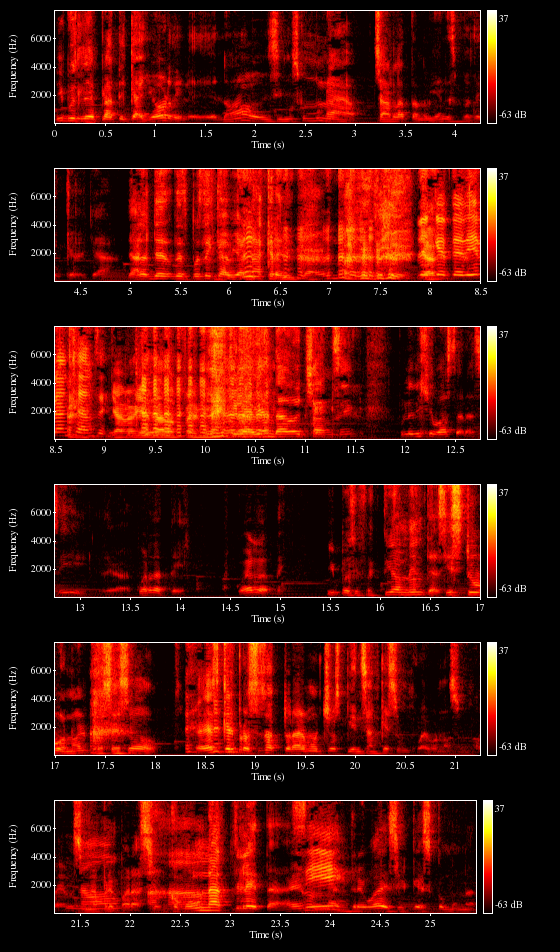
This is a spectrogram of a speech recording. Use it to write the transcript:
y pues le platicé a Jordi, le, ¿no? Hicimos como una charla también después de que ya, ya de- después de que habían acreditado, De Ya- que te dieran chance. Ya me habían dado de permiso. que le habían dado chance, pues le dije, va a estar así, acuérdate, acuérdate. Y pues efectivamente así estuvo, ¿no? El proceso, es que el proceso actoral muchos piensan que es un juego, no es un juego, es una preparación, ajá. como un atleta, ¿eh? Sí. Me atrevo a decir que es como una,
